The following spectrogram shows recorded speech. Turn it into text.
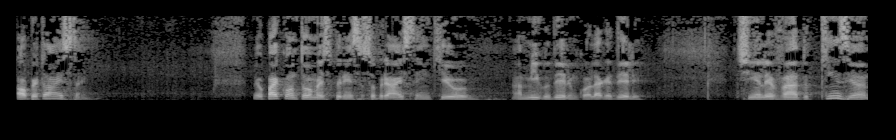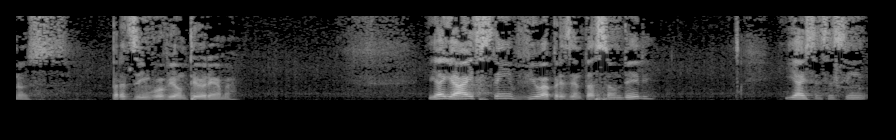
Albert Einstein. Meu pai contou uma experiência sobre Einstein que o amigo dele, um colega dele, tinha levado 15 anos para desenvolver um teorema. E aí Einstein viu a apresentação dele, e Einstein disse assim,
